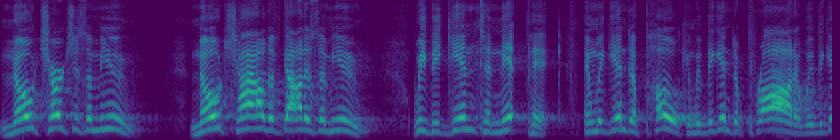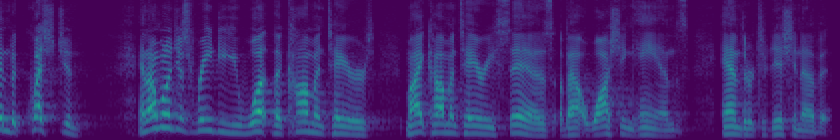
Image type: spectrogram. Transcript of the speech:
no church is immune, no child of God is immune. We begin to nitpick and we begin to poke and we begin to prod and we begin to question. And I want to just read to you what the commentators, my commentary says about washing hands and their tradition of it.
